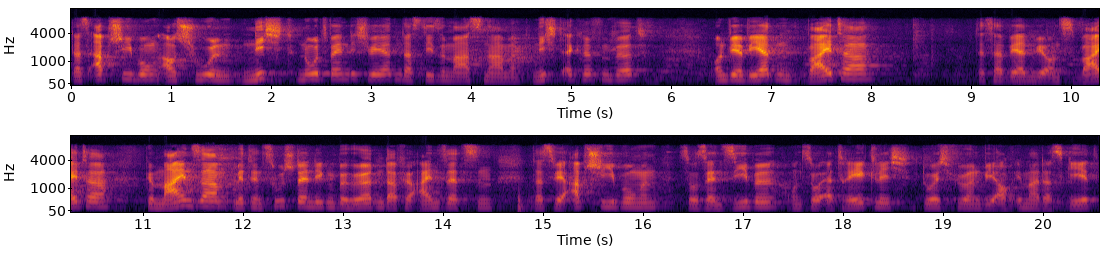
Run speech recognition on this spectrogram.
dass Abschiebungen aus Schulen nicht notwendig werden, dass diese Maßnahme nicht ergriffen wird. Und wir werden weiter, deshalb werden wir uns weiter gemeinsam mit den zuständigen Behörden dafür einsetzen, dass wir Abschiebungen so sensibel und so erträglich durchführen, wie auch immer das geht.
